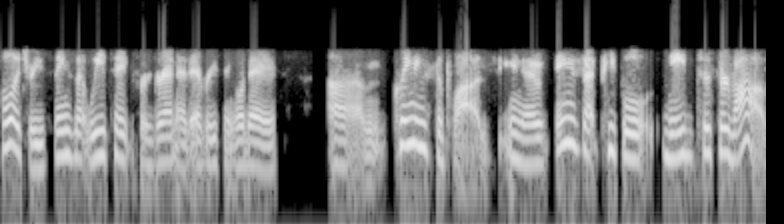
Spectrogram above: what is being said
toiletries, things that we take for granted every single day. Um, cleaning supplies, you know, things that people need to survive.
